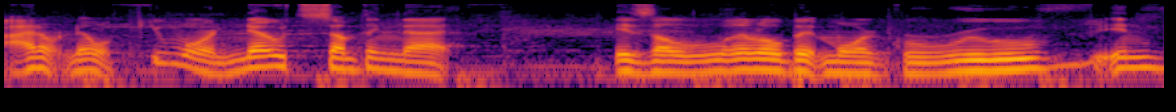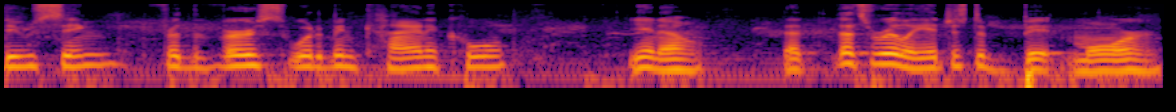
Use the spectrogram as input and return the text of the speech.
I don't know, a few more notes, something that is a little bit more groove inducing for the verse would have been kind of cool. You know, that that's really it. Just a bit more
